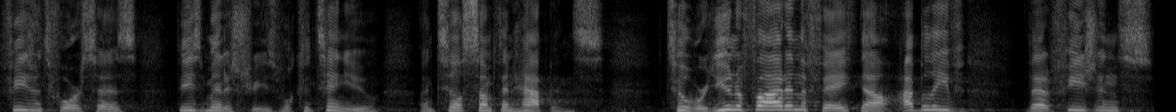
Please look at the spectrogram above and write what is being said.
Ephesians 4 says, these ministries will continue until something happens, till we're unified in the faith. Now, I believe that Ephesians,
